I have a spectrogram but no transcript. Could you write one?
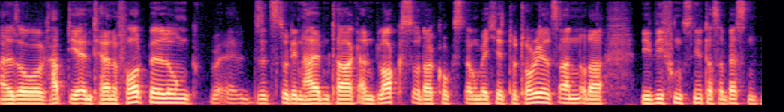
Also habt ihr interne Fortbildung? Sitzt du den halben Tag an Blogs oder guckst irgendwelche Tutorials an? Oder wie, wie funktioniert das am besten?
